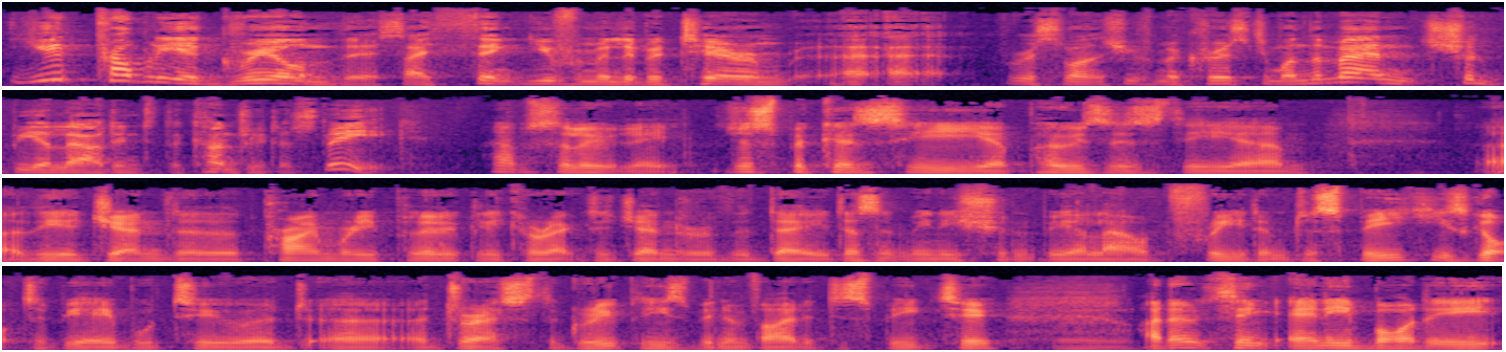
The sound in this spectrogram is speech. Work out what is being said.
you'd probably agree on this, I think, you from a libertarian uh, uh, response, you from a Christian one. The man should be allowed into the country to speak. Absolutely. Just because he opposes the. Um, uh, the agenda, the primary politically correct agenda of the day, doesn't mean he shouldn't be allowed freedom to speak. He's got to be able to ad- uh, address the group he's been invited to speak to. Mm. I don't think anybody,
